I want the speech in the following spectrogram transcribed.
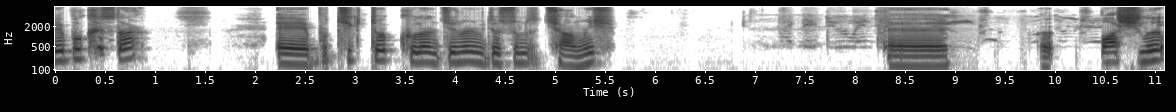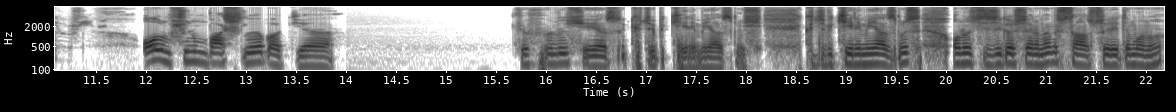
Ve bu kız da eee, bu TikTok kullanıcının videosunu çalmış. Eee e, başlığı Oğlum şunun başlığı bak ya. Küfürlü şey yazdı. Kötü bir kelime yazmış. Kötü bir kelime yazmış. Onu size gösteremem. Sansürledim onu.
